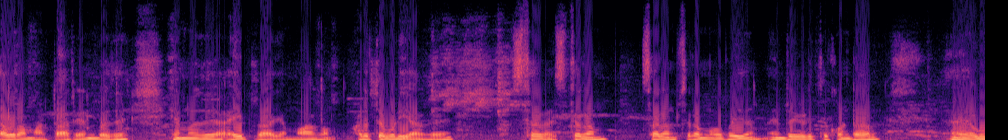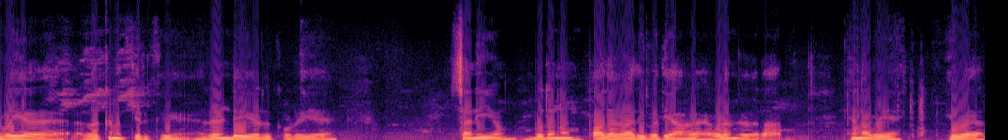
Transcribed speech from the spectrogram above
தவற மாட்டார் என்பது எமது அபிப்பிராயம் ஆகும் அடுத்தபடியாக ஸ்திரம் சரம் சிரம் உபயம் என்று எடுத்துக்கொண்டால் உபய லக்கணத்திற்கு ரெண்டு ஏழுக்குடைய சனியும் புதனும் பாதகாதிபதியாக விளங்குகிறார். எனவே இவர்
